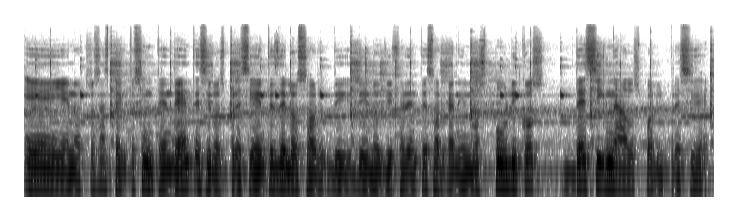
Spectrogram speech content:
eh, en otros aspectos, intendentes y los presidentes de los, de los diferentes organismos públicos designados por el presidente.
